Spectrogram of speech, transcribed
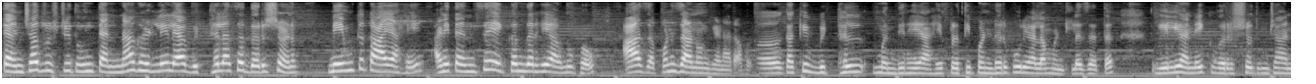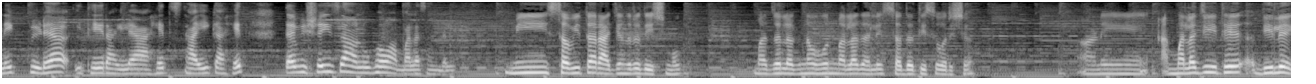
त्यांच्या दृष्टीतून त्यांना घडलेल्या विठ्ठलाचं दर्शन नेमकं काय आहे आणि त्यांचे एकंदर हे अनुभव आज आपण जाणून घेणार आहोत. काकी विठ्ठल मंदिर हे आहे. प्रति पंढरपूर याला म्हटलं जातं. गेली अनेक वर्ष तुमच्या अनेक पिढ्या इथे राहिल्या आहेत स्थायिक आहेत. त्याविषयीचा अनुभव आम्हाला सांगाल मी सविता राजेंद्र देशमुख. माझं लग्न होऊन मला झाले सदतीस वर्ष. आणि मला जी इथे दिले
